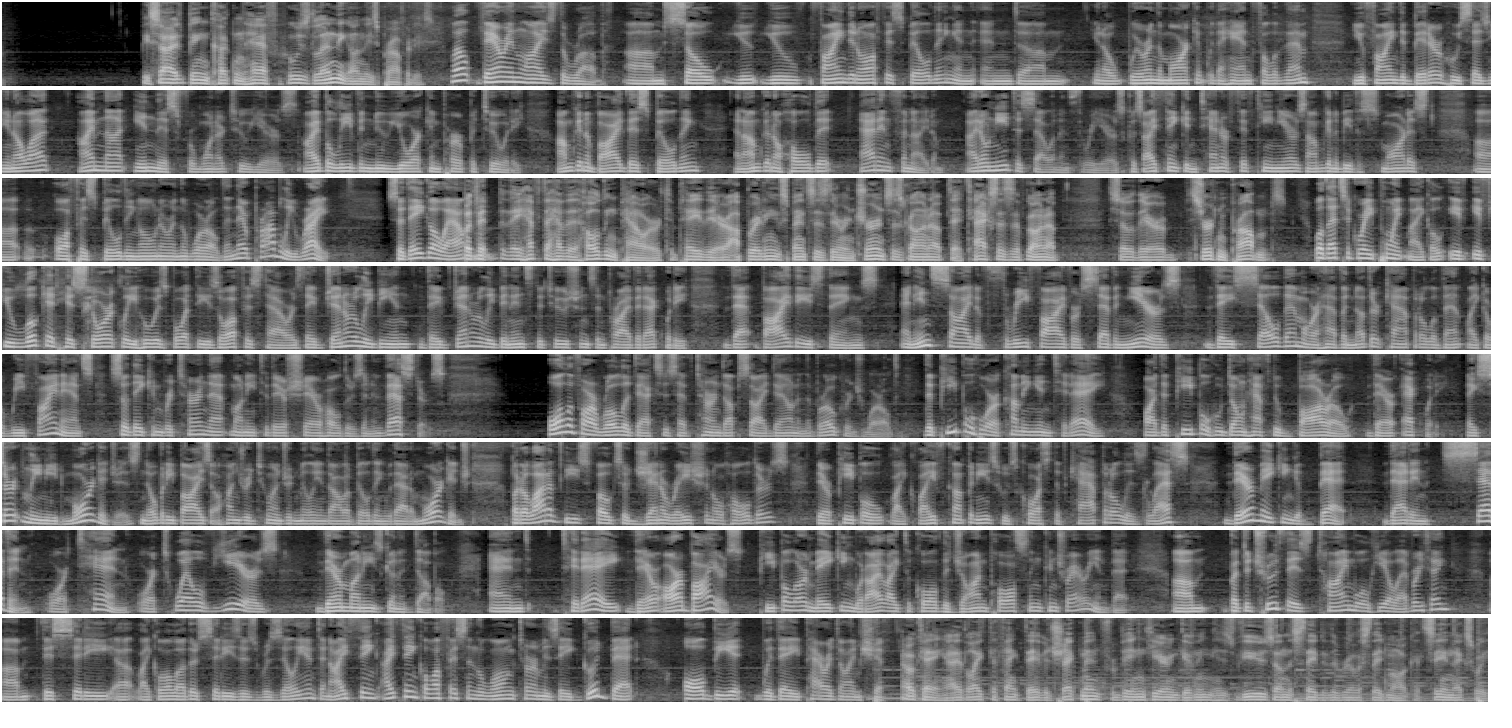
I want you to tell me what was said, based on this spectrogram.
Besides being cut in half, who's lending on these properties? Well, therein lies the rub. Um, so you you find an office building, and and um, you know we're in the market with a handful of them. You find a bidder who says, you know what, I'm not in this for one or two years. I believe in New York in perpetuity. I'm going to buy this building, and I'm going to hold it ad infinitum. I don't need to sell it in three years because I think in 10 or 15 years, I'm going to be the smartest uh, office building owner in the world. And they're probably right. So they go out. But they, but they have to have the holding power to pay their operating expenses. Their insurance has gone up, their taxes have gone up. So there are certain problems. Well, that's a great point, Michael. If if you look at historically who has bought these office towers, they've generally been they've generally been institutions and private equity that buy these things and inside of three, five, or seven years, they sell them or have another capital event like a refinance so they can return that money to their shareholders and investors. All of our Rolodexes have turned upside down in the brokerage world. The people who are coming in today are the people who don't have to borrow their equity. They certainly need mortgages. Nobody buys a hundred, two hundred million dollar building without a mortgage. But a lot of these folks are generational holders. They're people like life companies whose cost of capital is less. They're making a bet that in seven or 10 or 12 years, their money's going to double. And today, there are buyers. People are making what I like to call the John Paulson contrarian bet. Um, but the truth is, time will heal everything. Um, this city, uh, like all other cities, is resilient, and I think I think office in the long term is a good bet, albeit with a paradigm shift. Okay, I'd like to thank David Schechtman for being here and giving his views on the state of the real estate market. See you next week.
